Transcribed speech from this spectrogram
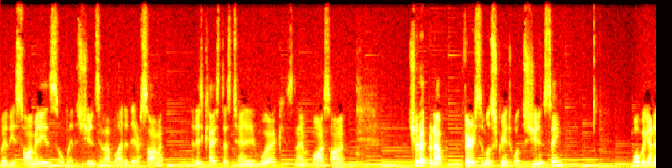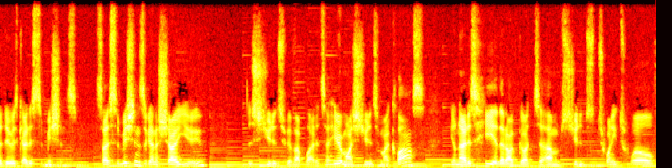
where the assignment is or where the students have uploaded their assignment. In this case does Turnitin work is the name of my assignment. Should open up a very similar screen to what the students see. What we're going to do is go to submissions. So submissions are going to show you the students who have uploaded. So here are my students in my class You'll notice here that I've got um, students 2012,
